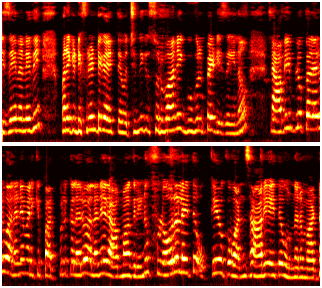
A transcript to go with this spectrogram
డిజైన్ అనేది మనకి డిఫరెంట్గా అయితే వచ్చింది. సుర్వాణి Google Pay design. Navy blue colour అలానే మనకి పర్పుల్ కలర్ అలానే రామా గ్రీన్. ఫ్లోరల్ అయితే ఒకే ఒక వన్ సారీ అయితే ఉందనమాట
